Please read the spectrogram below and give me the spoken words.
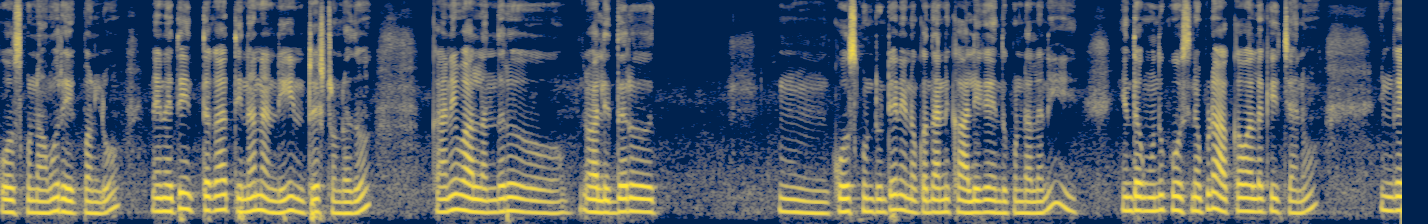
కోసుకున్నాము రేగు పండ్లు. నేనైతే ఇంతగా తిననండి ఇంట్రెస్ట్ ఉండదు. కానీ వాళ్ళందరూ వాళ్ళిద్దరూ కోసుకుంటుంటే నేను ఒకదాన్ని ఖాళీగా ఎందుకు ఉండాలని ఇంతకుముందు కోసినప్పుడు అక్క వాళ్ళకి ఇచ్చాను. ఇంకా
